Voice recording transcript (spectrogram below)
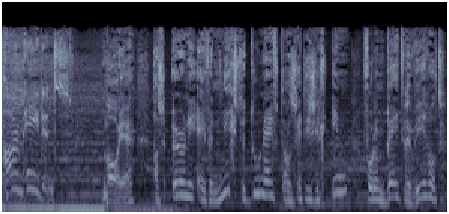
Harm Edens. Mooi hè? Als Ernie even niks te doen heeft, dan zet hij zich in voor een betere wereld.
